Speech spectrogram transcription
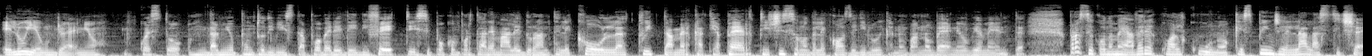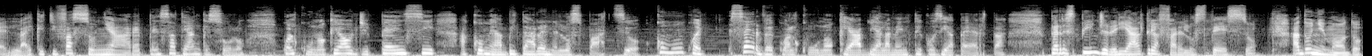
e lui è un genio questo dal mio punto di vista può avere dei difetti, si può comportare male durante le call, twitta a mercati aperti, ci sono delle cose di lui che non vanno bene ovviamente, però secondo me avere qualcuno che spinge in là l'asticella e che ti fa sognare, pensate anche solo qualcuno che oggi pensi a come abitare nello spazio, comunque serve qualcuno che abbia la mente così aperta per spingere gli altri a fare lo stesso. Ad ogni modo,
